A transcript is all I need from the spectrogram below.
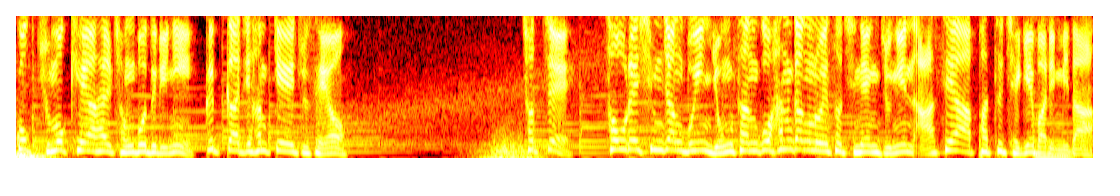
꼭 주목해야 할 정보들이니 끝까지 함께 해 주세요 첫째, 서울의 심장부인 용산구 한강로에서 진행 중인 아세아 아파트 재개발입니다.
